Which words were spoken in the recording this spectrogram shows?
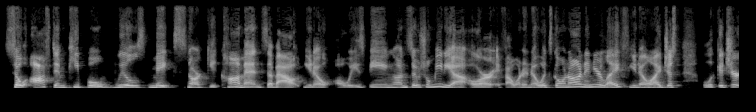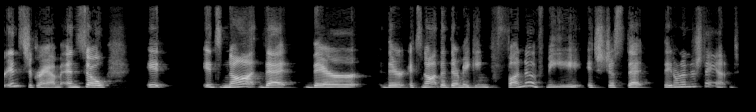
so often people will make snarky comments about you know always being on social media or if i want to know what's going on in your life you know i just look at your instagram. And so it it's not that they're they're it's not that they're making fun of me it's just that they don't understand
